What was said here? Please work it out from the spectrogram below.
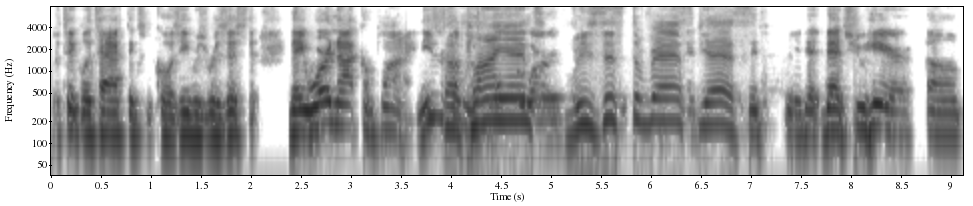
particular tactics because he was resistant. They were not complying. These are compliant, resist the rest. Yes, that, that you hear. Um,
